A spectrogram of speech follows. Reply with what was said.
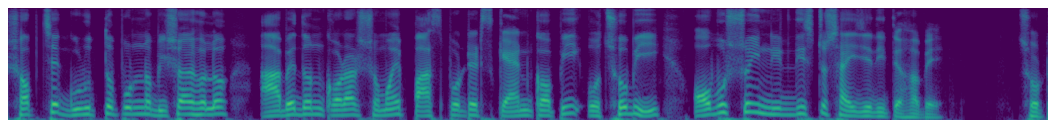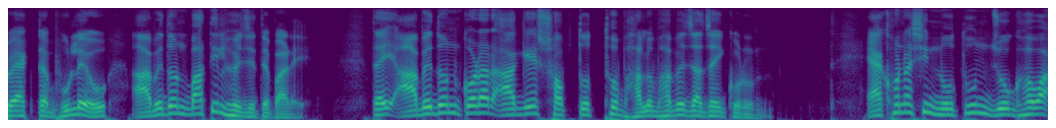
সবচেয়ে গুরুত্বপূর্ণ বিষয় হল আবেদন করার সময় পাসপোর্টের স্ক্যান কপি ও ছবি অবশ্যই নির্দিষ্ট সাইজে দিতে হবে। ছোট একটা ভুলেও আবেদন বাতিল হয়ে যেতে পারে। তাই আবেদন করার আগে সব তথ্য ভালোভাবে যাচাই করুন। এখন আসি নতুন যোগ হওয়া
